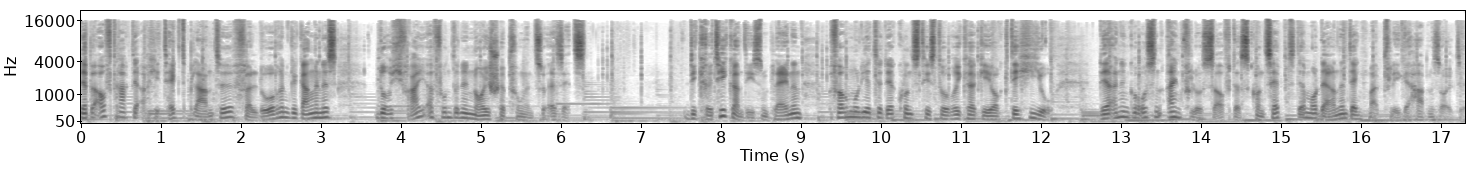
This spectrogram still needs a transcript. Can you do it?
Der beauftragte Architekt plante, verloren gegangenes durch frei erfundene Neuschöpfungen zu ersetzen. Die Kritik an diesen Plänen formulierte der Kunsthistoriker Georg de Hio, der einen großen Einfluss auf das Konzept der modernen Denkmalpflege haben sollte.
